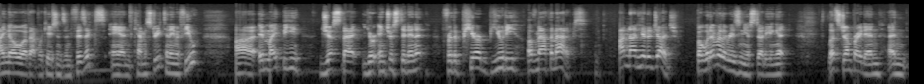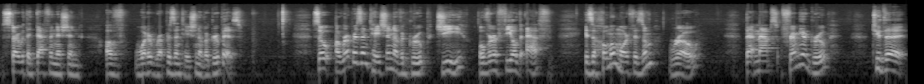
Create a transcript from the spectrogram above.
I know of applications in physics and chemistry, to name a few. Uh, it might be just that you're interested in it for the pure beauty of mathematics. I'm not here to judge. But whatever the reason you're studying it, let's jump right in and start with a definition of what a representation of a group is. So a representation of a group G over a field F is a homomorphism, rho, that maps from your group to the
